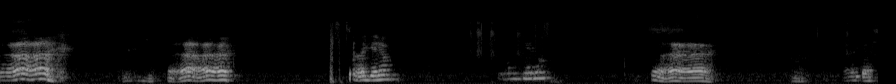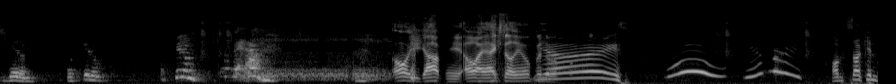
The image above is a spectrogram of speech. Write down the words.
uh, uh, Did I get him? Did I get him? I think I should get him. Let's get him. Let's get him. Let's get him. oh, you got me. Oh, I accidentally opened the Yay! Woo! Yay! I'm stuck in.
